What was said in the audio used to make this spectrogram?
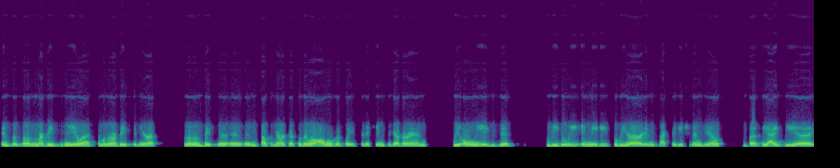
And so some of them are based in the U.S., some of them are based in Europe, some of them based in, in South America. So they were all over the place, and they came together. And we only exist legally in Haiti, so we are in fact a Haitian NGO. But the idea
